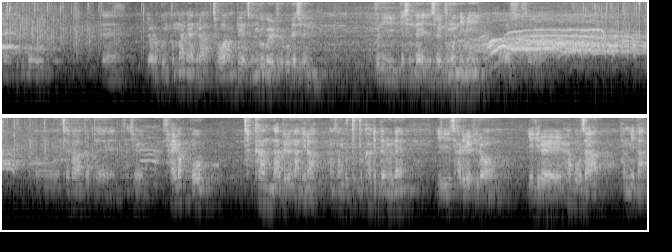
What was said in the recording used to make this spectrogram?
네 그리고 이제 여러분뿐만이 아니라 저와 함께 전국을 돌고 계신 분이 계신데 이제 저희 부모님이 제가 그렇게 사실 살갑고 착한 아들은 아니라 항상 무뚝뚝하기 때문에 이 자리를 빌어 얘기를 하고자 합니다.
